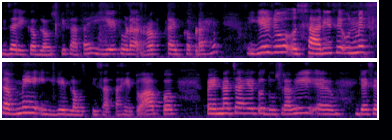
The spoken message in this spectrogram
जरी का ब्लाउज पीस आता है ये थोड़ा रफ टाइप कपड़ा है ये जो साड़ी से उनमें सब में ये ब्लाउज पीस आता है तो आप पहनना चाहे तो दूसरा भी जैसे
